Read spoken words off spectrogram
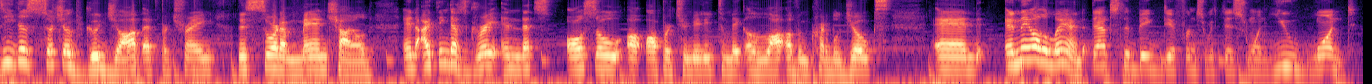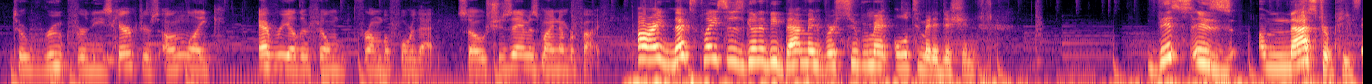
He does such a good job at portraying this sort of man-child, and I think that's great, and that's also an opportunity to make a lot of incredible jokes, and and they all land. That's the big difference with this one. You want to root for these characters, unlike every other film from before that. So Shazam is my number five. All right, next place is gonna be Batman vs Superman Ultimate Edition. This is a masterpiece.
